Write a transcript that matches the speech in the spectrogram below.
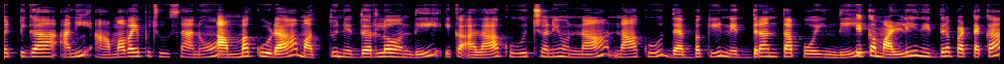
గట్టిగా అని అమ్మ వైపు చూశాను. అమ్మ కూడా మత్తు నిద్రలో ఉంది. ఇక అలా కూర్చొని ఉన్నా నాకు దెబ్బకి నిద్ర అంతా పోయింది. ఇక మళ్ళీ నిద్ర పట్టక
